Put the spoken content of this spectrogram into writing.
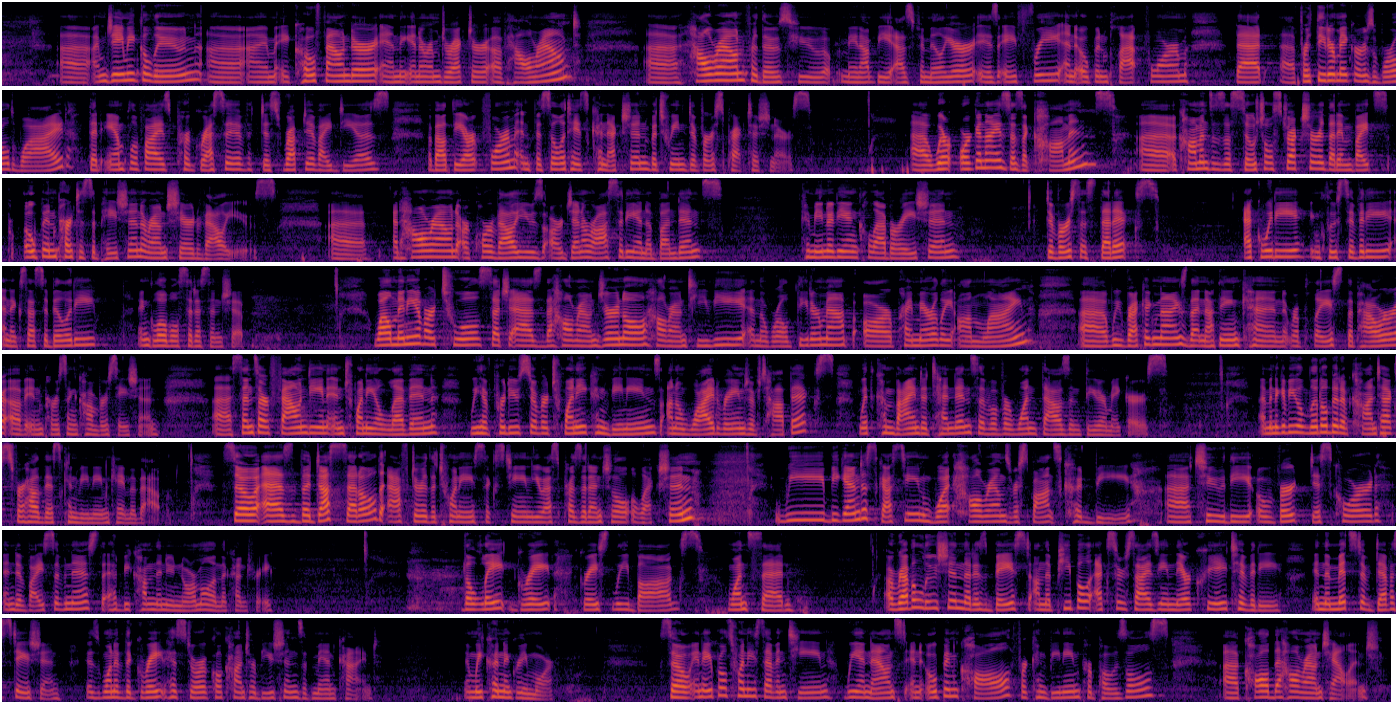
Uh, I'm Jamie Gahlon. Uh, I'm a co-founder and the interim director of HowlRound. Uh, HowlRound, for those who may not be as familiar, is a free and open platform that uh, for theater makers worldwide that amplifies progressive, disruptive ideas about the art form and facilitates connection between diverse practitioners. Uh, we're organized as a commons, uh, a commons is a social structure that invites open participation around shared values. Uh, at HowlRound, our core values are generosity and abundance, community and collaboration, diverse aesthetics, equity, inclusivity, and accessibility, and global citizenship. While many of our tools, such as the HowlRound Journal, HowlRound TV, and the World Theater Map are primarily online, uh, we recognize that nothing can replace the power of in-person conversation. Uh, since our founding in 2011, we have produced over 20 convenings on a wide range of topics with combined attendance of over 1,000 theater makers. I'm going to give you a little bit of context for how this convening came about. So as the dust settled after the 2016 US presidential election, we began discussing what HowlRound's response could be uh, to the overt discord and divisiveness that had become the new normal in the country. The late, great Grace Lee Boggs once said, a revolution that is based on the people exercising their creativity in the midst of devastation is one of the great historical contributions of mankind. And we couldn't agree more. So in April 2017, we announced an open call for convening proposals uh, called the HowlRound Challenge.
